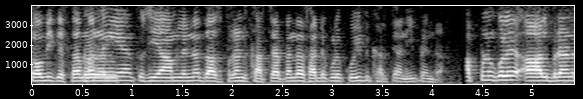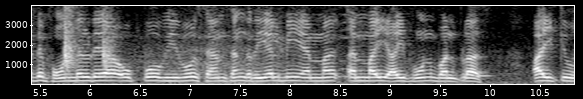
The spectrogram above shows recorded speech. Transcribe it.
24 ਕਿਸ਼ਤਾਂ ਮੰਨਣੀਆਂ ਤੁਸੀਂ ਆਮ ਲੈਣਾ 10% ਖਰਚਾ ਪੈਂਦਾ ਸਾਡੇ ਕੋਲੇ ਕੋਈ ਵੀ ਖਰਚਾ ਨਹੀਂ ਪੈਂਦਾ। ਆਪਣੇ ਕੋਲੇ ਆਲ ਬ੍ਰਾਂਡ ਦੇ ਫੋਨ ਮਿਲਦੇ ਆ Oppo Vivo Samsung Realme MI iPhone OnePlus IQ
